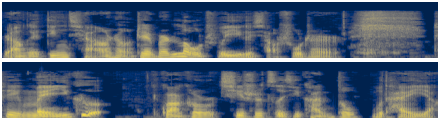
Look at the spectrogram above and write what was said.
然后给钉墙上，这边露出一个小树枝这每一个挂钩，其实仔细看都不太一样，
